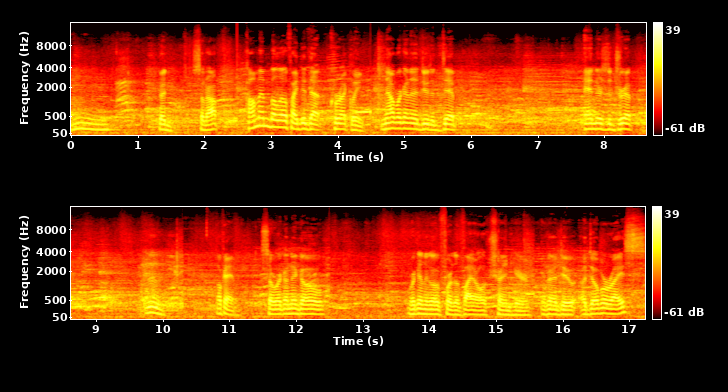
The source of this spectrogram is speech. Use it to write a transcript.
Mm. Good. Sarap. Comment below if I did that correctly. Now we're gonna do the dip. And there's the drip. Mm. Okay, so we're gonna go we're gonna go for the viral trend here. We're gonna do adobo rice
